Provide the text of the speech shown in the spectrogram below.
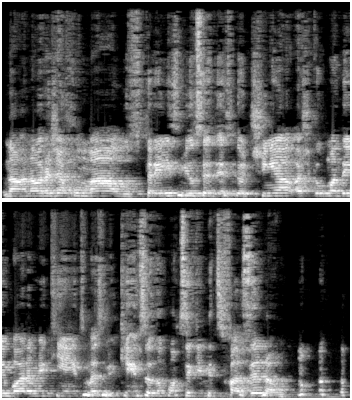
na, na hora de arrumar os 3 mil CDs que eu tinha, acho que eu mandei embora 1.500, mas 1.500 eu não consegui me desfazer, não.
